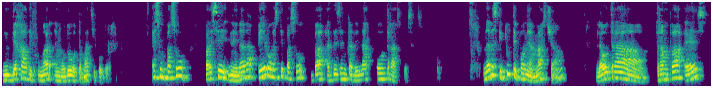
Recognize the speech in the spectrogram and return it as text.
Dejar de fumar en modo automático, por ejemplo. Es un paso Parece nada, pero este paso va a desencadenar otras cosas. Una vez que tú te pones en marcha, la otra trampa es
